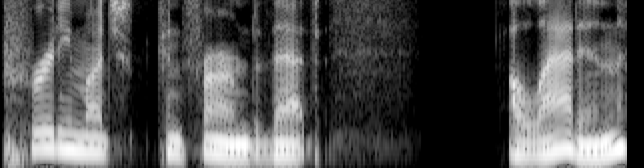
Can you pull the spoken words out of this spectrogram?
pretty much confirmed that Aladdin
